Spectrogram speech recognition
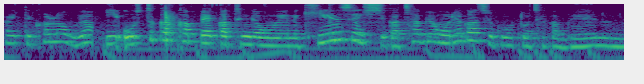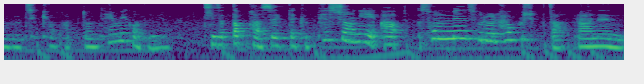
화이트 컬러고요. 이 오스트카카 백 같은 경우에는 기은세 씨가 착용을 해가지고 또 제가 매 눈으로 지켜봤던 템이거든요. 진짜 딱 봤을 때 그 패션이 아 손민수를 하고 싶다라는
